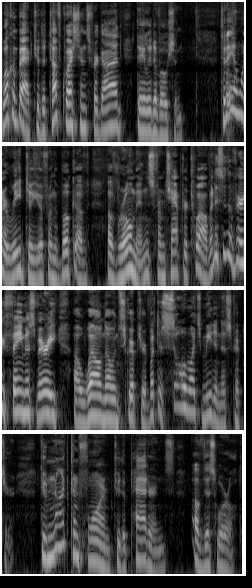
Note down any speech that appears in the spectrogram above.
Welcome back to the Tough Questions for God Daily Devotion. Today I want to read to you from the book of, of Romans from chapter 12. And this is a very famous, very uh, well known scripture, but there's so much meat in this scripture. Do not conform to the patterns of this world,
